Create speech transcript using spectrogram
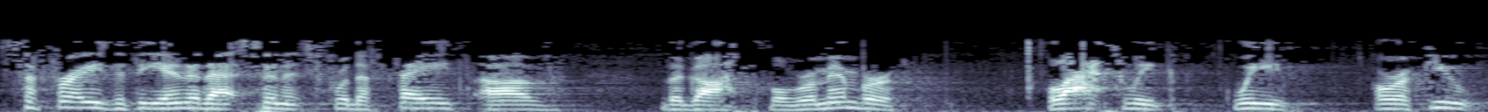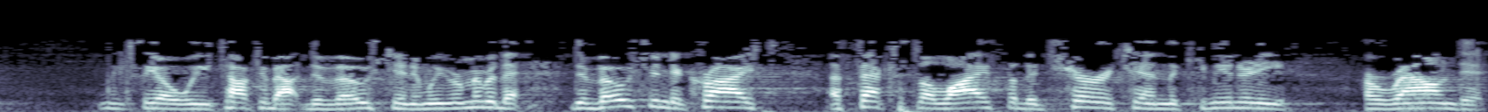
It's a phrase at the end of that sentence for the faith of the gospel. Remember, Last week, we, or a few weeks ago, we talked about devotion, and we remember that devotion to Christ affects the life of the church and the community around it.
